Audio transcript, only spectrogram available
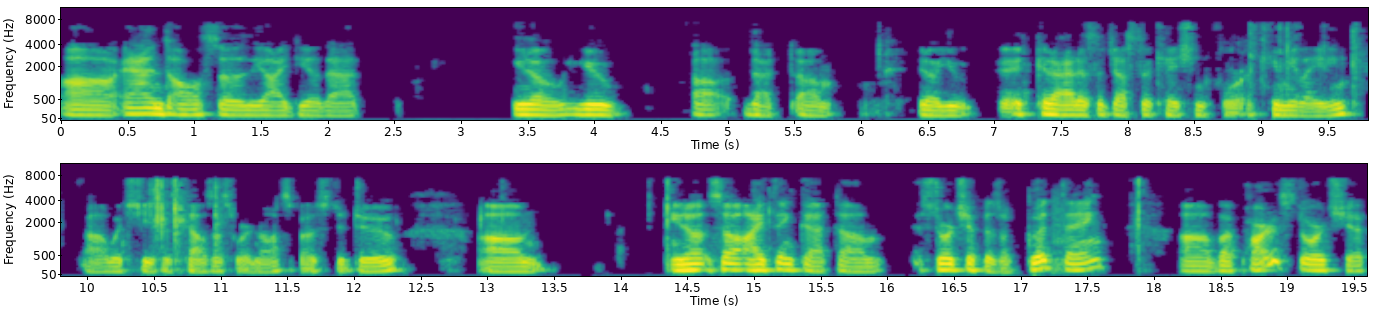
uh, and also the idea that you know you uh, that um, you know you it could add as a justification for accumulating, uh, which Jesus tells us we're not supposed to do. Um, you know, so I think that um, stewardship is a good thing. Uh, but part of stewardship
